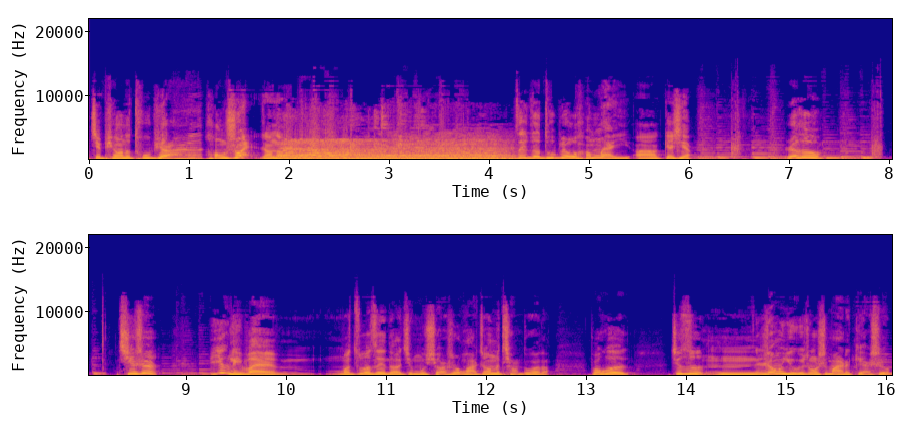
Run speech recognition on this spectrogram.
截屏的图片啊，很帅，真的。这张图片我很满意啊，感谢。然后其实一个礼拜没做这档节目，说实话真的挺多的，包括。就是，嗯，人有一种什么样的感受？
